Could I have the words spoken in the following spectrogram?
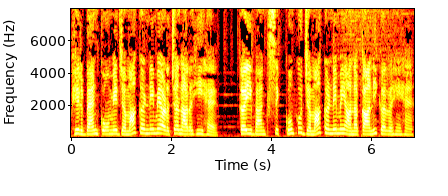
फिर बैंकों में जमा करने में अड़चन आ रही है कई बैंक सिक्कों को जमा करने में आनाकानी कर रहे हैं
